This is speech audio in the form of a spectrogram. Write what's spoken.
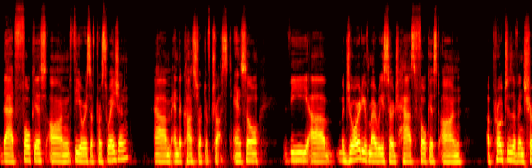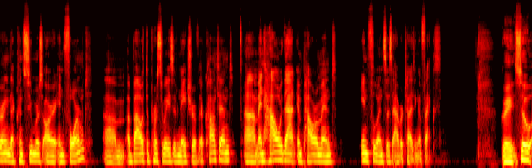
that focus on theories of persuasion um, and the construct of trust. And so the uh, majority of my research has focused on approaches of ensuring that consumers are informed um, about the persuasive nature of their content um, and how that empowerment influences advertising effects. Great. So,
